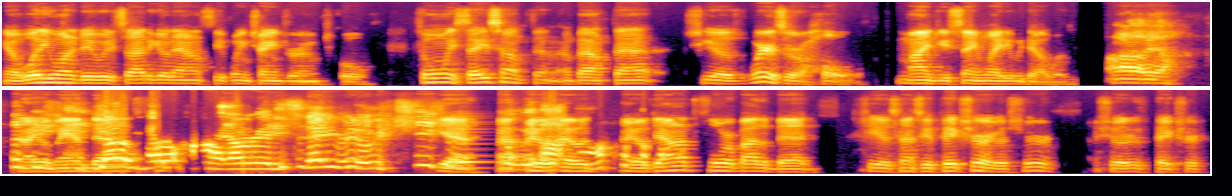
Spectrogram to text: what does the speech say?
you know, what do you want to do? We decide to go down and see if we can change rooms. Cool. So when we say something about that, she goes, Where's there a hole? Mind you, same lady we dealt with. Oh, yeah. And I go, ma'am, down. no, hot already. So now you really, yeah. I, I, go, I, go, I go down at the floor by the bed. She goes, Can I see a picture? I go, Sure. I showed her the picture.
